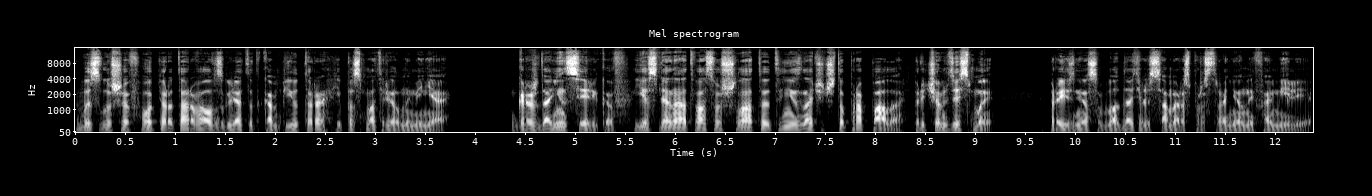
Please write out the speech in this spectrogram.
Выслушав, опер оторвал взгляд от компьютера и посмотрел на меня. «Гражданин Сериков, если она от вас ушла, то это не значит, что пропала. Причем здесь мы?» Произнес обладатель самой распространенной фамилии.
